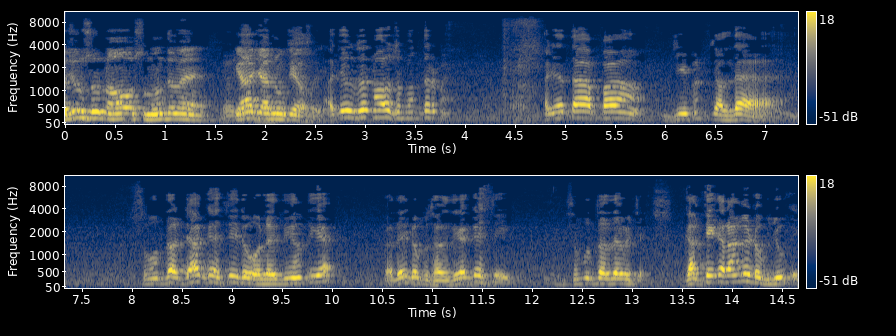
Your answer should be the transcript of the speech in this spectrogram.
ਅਜੂ ਸੋ ਨਾਉ ਸਮੁੰਦ ਮੈਂ ਕਿਆ ਜਾਣੂ ਕਿਆ ਹੋਏ? ਅਜੂ ਸੋ ਨਾਉ ਸਮੁੰਦਰ ਮੈਂ। ਅਜੇ ਤਾਂ ਆਪਾਂ ਜੀਵਨ ਚੱਲਦਾ ਹੈ। ਸਮੁੰਦਰ ਜਾ ਕਿਸ਼ਤੀ ਰੋ ਲੈਂਦੀ ਹੁੰਦੀ ਹੈ ਕਦੇ ਡੁੱਬ ਸਕਦੀ ਹੈ ਕਿਸ਼ਤੀ। ਸਮੁੰਦਰ ਦੇ ਵਿੱਚ। ਗਲਤੀ ਕਰਾਂਗੇ ਡੁੱਬ ਜੂਗੇ।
